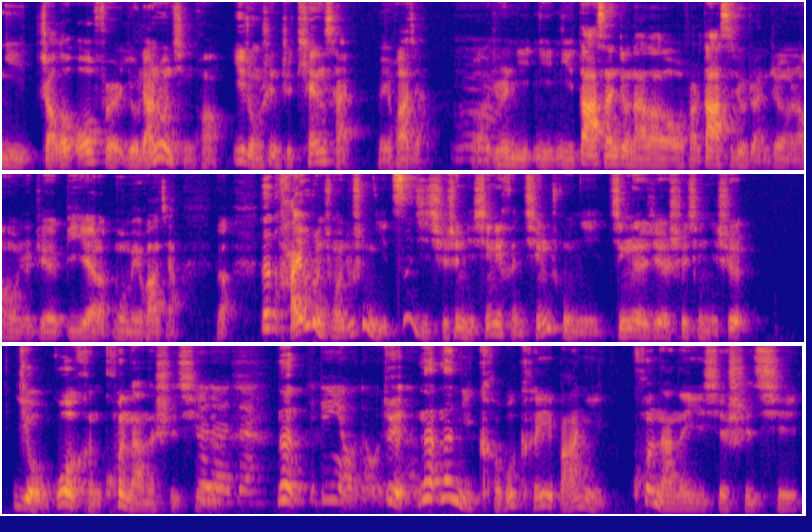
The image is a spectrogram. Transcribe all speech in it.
你找到 offer 有两种情况，一种是你是天才，没话讲，对吧？就是你你你大三就拿到了 offer，大四就转正，然后你就直接毕业了，我没话讲，对吧？那还有一种情况就是你自己其实你心里很清楚，你经历的这些事情，你是有过很困难的时期的。对对对，那一定有的，我觉对，。那那你可不可以把你困难的一些时期，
